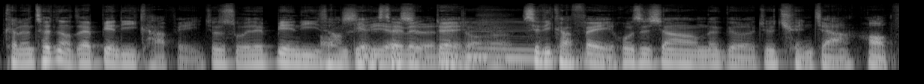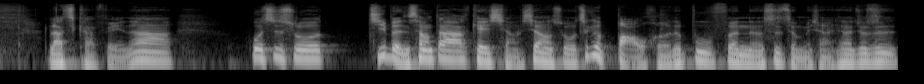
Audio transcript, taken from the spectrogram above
可能成长在便利咖啡，就是所谓的便利商店，seven 对，City Cafe，或是像那个就全家，好，Last Cafe。那或是说，基本上大家可以想象说，这个饱和的部分呢是怎么想象？就是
